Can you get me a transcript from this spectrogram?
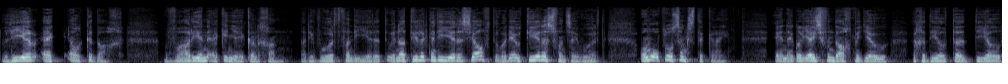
leer ek elke dag waarheen ek en jy kan gaan na die woord van die Here toe en natuurlik na die Here self toe wat die outeur is van sy woord om oplossings te kry. En ek wil juis vandag met jou 'n gedeelte deel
